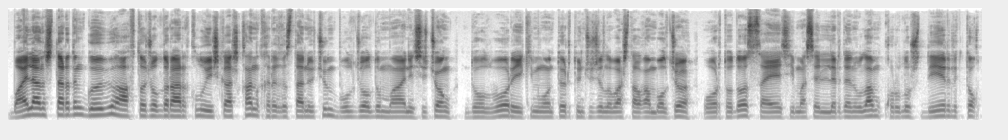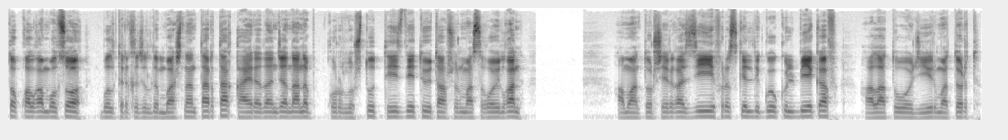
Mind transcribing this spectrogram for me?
байланыштардын көбү автожолдор аркылуу ишке ашкан кыргызстан үчүн бул жолдун мааниси чоң. Долбоор эки миң он төртүнчү жылы башталган болчу. Ортодо саясий маселелерден улам курулуш дээрлик токтоп калган болсо былтыркы жылдын башынан тарта кайрадан жанданып курулушту тездетүү тапшырмасы коюлган амантур шергазиев рыскелди көкүлбеков ала тоо жыйырма төрт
